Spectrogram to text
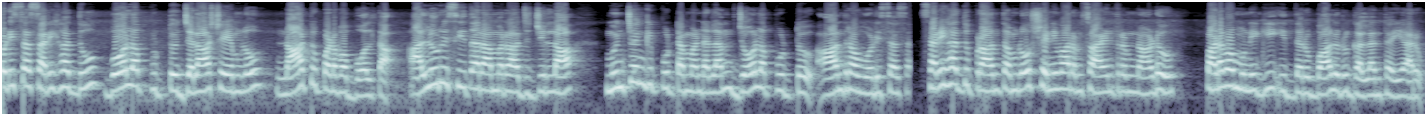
ఒడిశా సరిహద్దు బోలపుట్టు జలాశయంలో నాటు పడవ బోల్తా. అల్లూరి సీతారామరాజు జిల్లా ముంచంగిపుట్ట మండలం జోలపుట్టు ఆంధ్ర ఒడిశా సరిహద్దు ప్రాంతంలో శనివారం సాయంత్రం నాడు పడవ మునిగి ఇద్దరు బాలురు గల్లంతయ్యారు.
